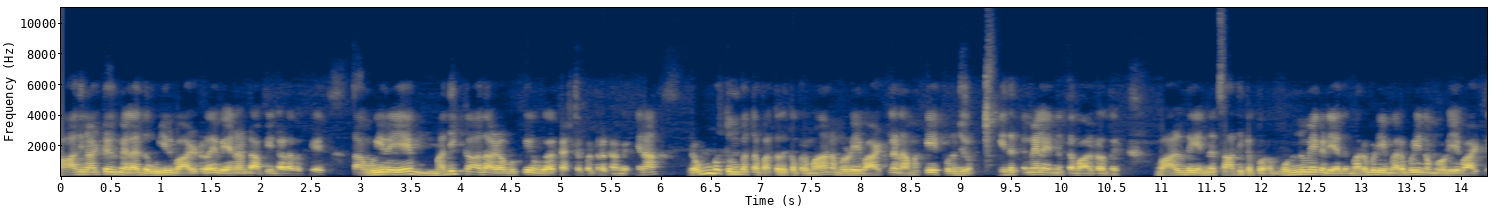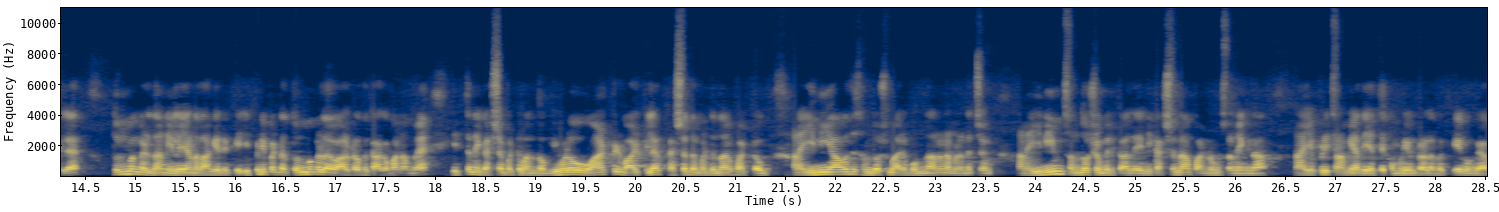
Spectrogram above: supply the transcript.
பாதி நாட்கள் மேல இந்த உயிர் வாழ்ற வேணாண்டா அப்படின்ற அளவுக்கு தான் உயிரையே மதிக்காத அளவுக்கு இவங்க கஷ்டப்பட்டிருக்காங்க. ஏன்னா ரொம்ப துன்பத்தை பார்த்ததுக்கு அப்புறமா நம்மளுடைய வாழ்க்கையில நமக்கே புரிஞ்சிடும் இதற்கு மேல என்னத்தை வாழ்றது? வாழ்ந்து என்ன சாதிக்க போறோம்? ஒண்ணுமே கிடையாது. மறுபடியும் மறுபடியும் நம்மளுடைய வாழ்க்கையில துன்பங்கள் தான் நிலையானதாக இருக்கு. இப்படிப்பட்ட துன்பங்களை வாழ்றதுக்காகவா நம்ம இத்தனை கஷ்டப்பட்டு வந்தோம். இவ்வளவு வாழ்க்கை வாழ்க்கையில கஷ்டத்தை மட்டும்தான் பட்டோம். ஆனா இனியாவது சந்தோஷமா இருப்போம் தானே நம்ம நினைச்சோம். ஆனா இனியும் சந்தோஷம் இருக்காது. நீ கஷ்டம் தான் பண்ணணும்னு சொன்னீங்கன்னா நான் எப்படி சாமி அதை ஏத்துக்க முடியுன்ற அளவுக்கு இவங்க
